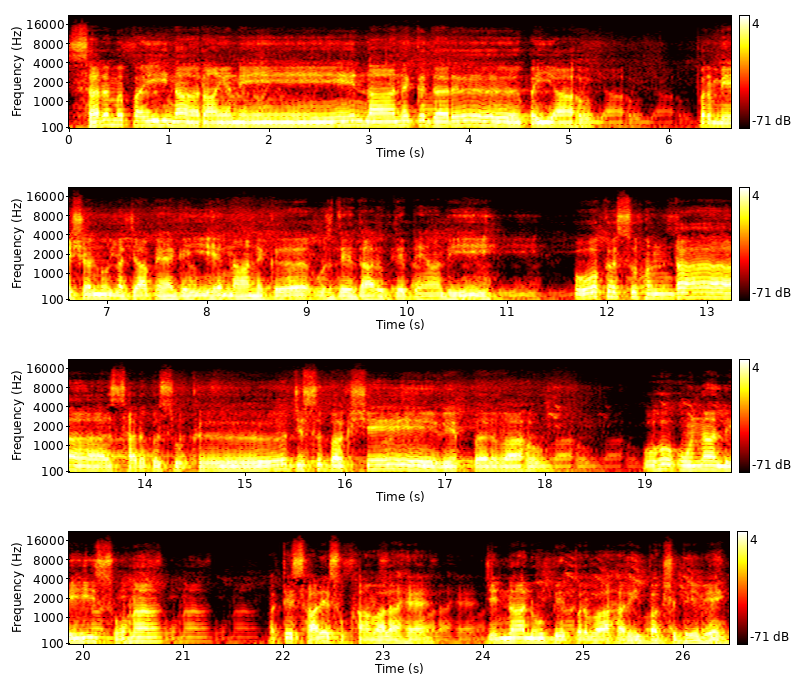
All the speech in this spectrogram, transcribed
ਸਰਮ ਪਈ ਨਾਰਾਇਣੇ, ਨਾਨਕ ਦਰ ਪਈਆ ਹੋ। ਪਰਮੇਸ਼ਰ ਨੂੰ ਲੱਜਾ ਪੈ ਗਈ ਹੈ ਨਾਨਕ ਉਸ ਦੇ ਦਰ ਉੱਤੇ ਪਿਆਂ ਦੀ। ਭੋਖ ਸੁਹੰਦਾ ਸਰਬ ਸੁਖ, ਜਿਸ ਬਖਸ਼ੇ ਵੇ ਪਰਵਾਹੋ। ਉਹ ਉਹਨਾਂ ਲਈ ਸੋਹਣਾ ਅਤੇ ਸਾਰੇ ਸੁੱਖਾਂ ਵਾਲਾ ਹੈ, ਜਿਨ੍ਹਾਂ ਨੂੰ ਬੇਪਰਵਾਹ ਹਰੀ ਬਖਸ਼ ਦੇਵੇ।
